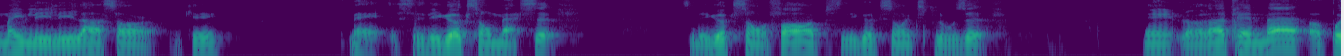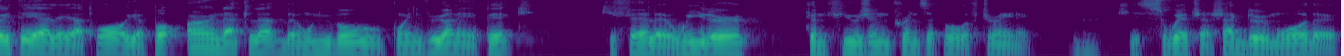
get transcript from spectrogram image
même les, les lanceurs. OK? Mais c'est des gars qui sont massifs. C'est des gars qui sont forts, puis c'est des gars qui sont explosifs. Mais leur entraînement n'a pas été aléatoire. Il n'y a pas un athlète de haut niveau au point de vue olympique qui fait le Weeder Confusion Principle of Training, mm-hmm. qui switch à chaque deux mois de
